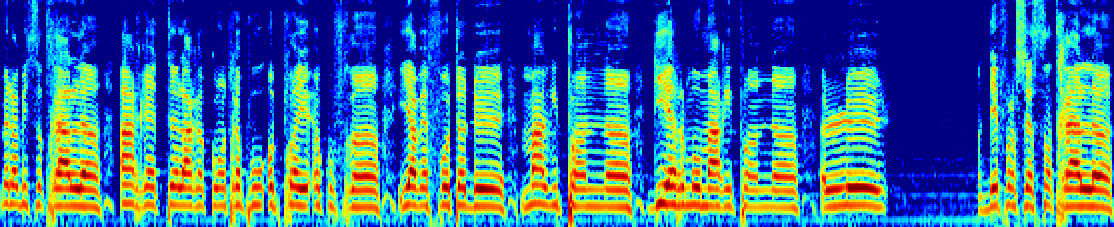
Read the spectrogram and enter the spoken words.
mais central arrête la rencontre pour octroyer un coup franc. Il y avait faute de Maripon, Guillermo Maripon, le défenseur central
